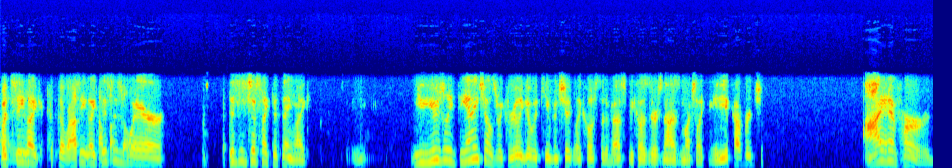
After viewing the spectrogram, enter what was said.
But I see, mean, like, Tuukka Rask see, like this is goal. where this is just like the thing. Like, you usually the NHL is like really good with keeping shit like close to the vest because there's not as much like media coverage. I have heard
